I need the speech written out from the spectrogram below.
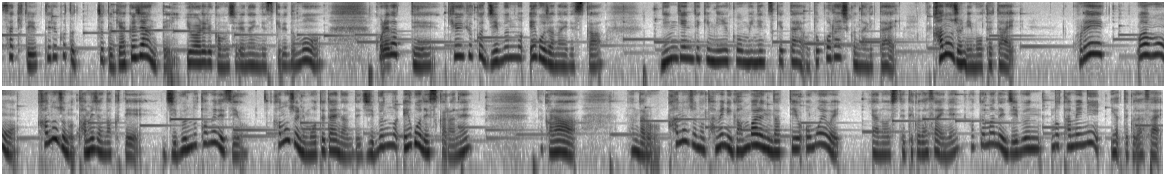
さっきと言ってることちょっと逆じゃんって言われるかもしれないんですけれどもこれだって究極自分のエゴじゃないですか人間的魅力を身につけたい男らしくなりたい。彼女にモテたい。これはもう彼女のためじゃなくて自分のためですよ。彼女にモテたいなんて自分のエゴですからね。だからなんだろう彼女のために頑張るんだっていう思いはあの捨ててくださいね。あくまで自分のためにやってください。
